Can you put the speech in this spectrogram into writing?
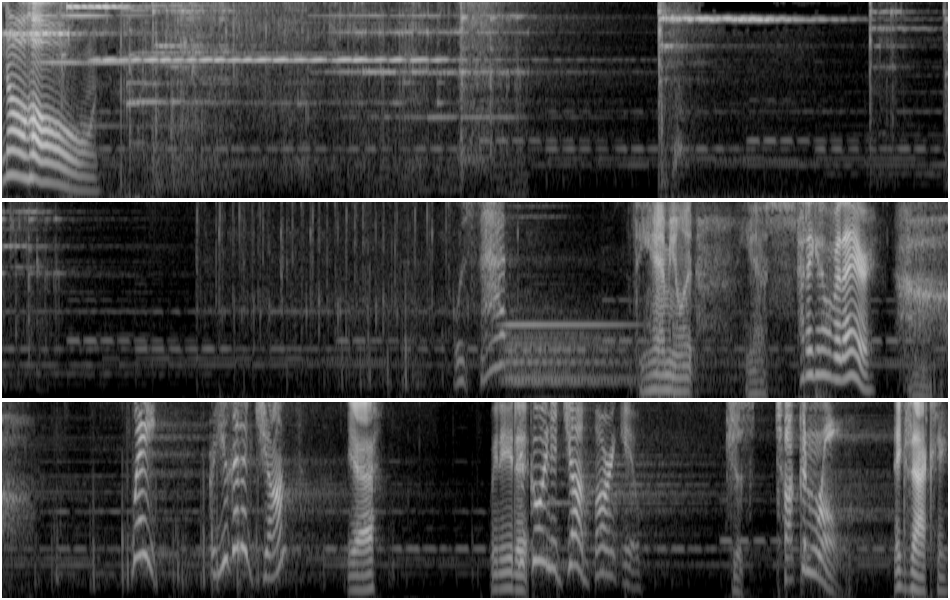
No! Was that? The amulet. Yes. How'd I get over there? Wait, are you gonna jump? Yeah. We need You're it. going to jump, aren't you? Just tuck and roll. Exactly.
